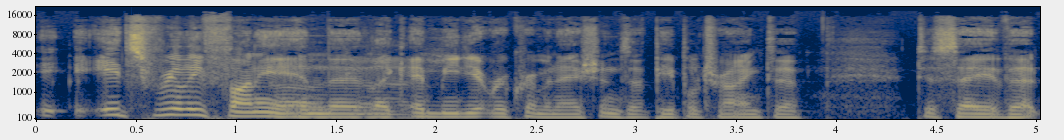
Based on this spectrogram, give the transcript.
it, it's really funny in the like Oh, immediate recriminations of people trying to to say that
